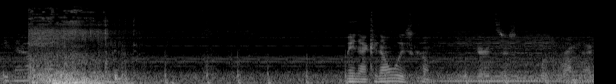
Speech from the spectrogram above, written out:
That? I mean, I can always come here. It's just look wrong back.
